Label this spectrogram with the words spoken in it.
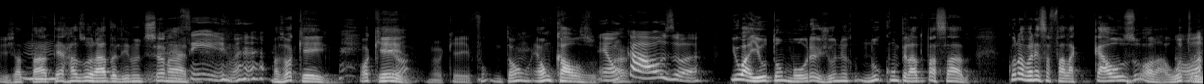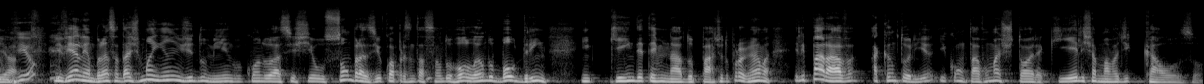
já tá até rasurado ali no dicionário. Sim. Mas ok. Ok. Ok. Então é um caos. É um caos. E o Ailton Moura Júnior no compilado passado. Quando a Vanessa fala causo, olha lá, outro Ó, aí, ó, viu? me vem a lembrança das manhãs de domingo, quando eu assistia o Som Brasil com a apresentação do Rolando Boldrin, em que em determinado parte do programa ele parava a cantoria e contava uma história que ele chamava de causo.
